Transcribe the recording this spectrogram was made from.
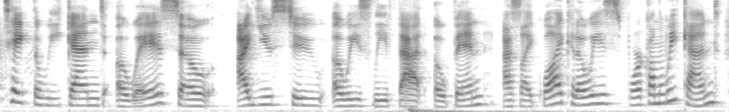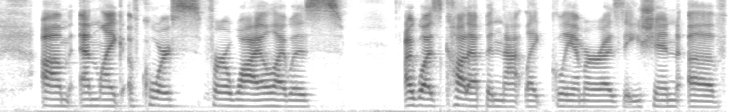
take the weekend always. So I used to always leave that open as like, well, I could always work on the weekend. Um, and like, of course, for a while I was, I was caught up in that like glamorization of,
